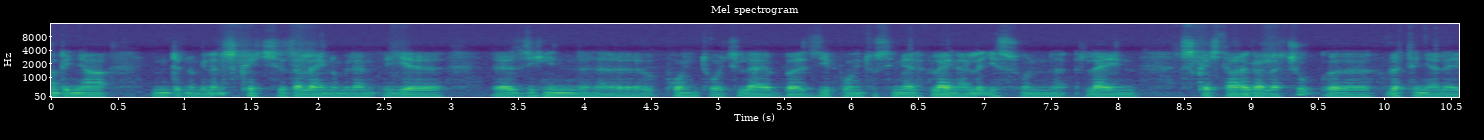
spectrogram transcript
አንደኛ ምንድን ነው የሚለን sketch the ነው የሚለን የዚህን point ኦች ላይ በዚህ point ውስጥ የሚያልፍ line አለ የእሱን line sketch ታደርጋላችሁ። ሁለተኛ ላይ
